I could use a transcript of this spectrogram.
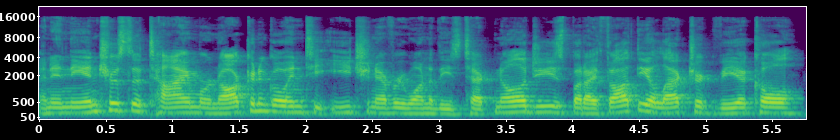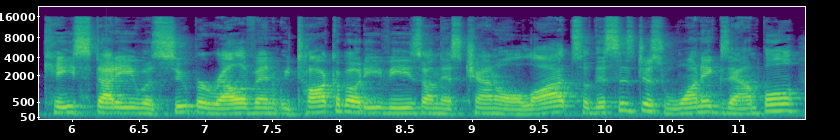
And in the interest of time, we're not going to go into each and every one of these technologies, but I thought the electric vehicle case study was super relevant. We talk about EVs on this channel a lot, so this is just one example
